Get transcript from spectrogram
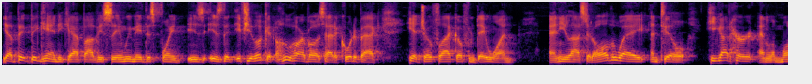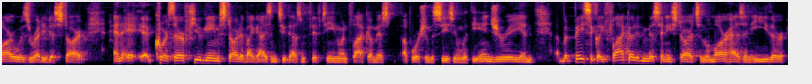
Yeah, big big handicap, obviously, and we made this point is is that if you look at who Harbaugh has had a quarterback, he had Joe Flacco from day one, and he lasted all the way until he got hurt and Lamar was ready to start. And it, of course, there are a few games started by guys in 2015 when Flacco missed a portion of the season with the injury. And but basically, Flacco didn't miss any starts, and Lamar hasn't either,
